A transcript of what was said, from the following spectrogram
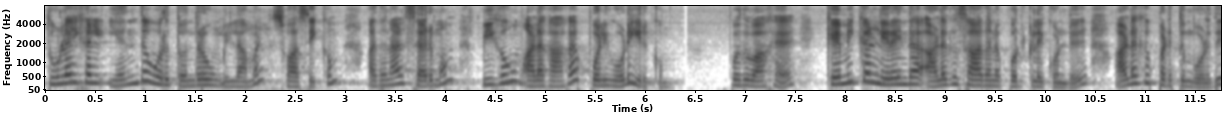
துளைகள் எந்த ஒரு தொந்தரவும் இல்லாமல் சுவாசிக்கும். அதனால் சருமம் மிகவும் அழகாக பொலிவோடு இருக்கும். பொதுவாக கெமிக்கல் நிறைந்த அழகு சாதன பொருட்களை கொண்டு அழகுபடுத்தும் பொழுது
